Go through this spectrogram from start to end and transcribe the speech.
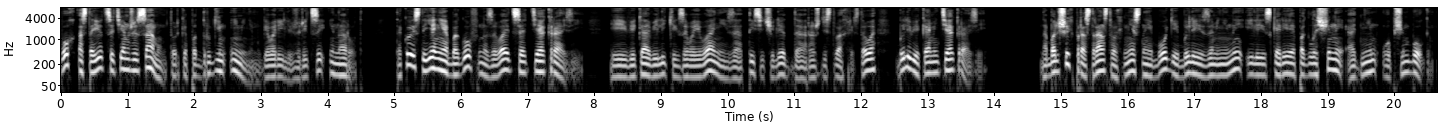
Бог остается тем же самым, только под другим именем, говорили жрецы и народ. Такое слияние богов называется теокразией, и века великих завоеваний за тысячи лет до Рождества Христова были веками теокразии. На больших пространствах местные боги были заменены или скорее поглощены одним общим богом.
